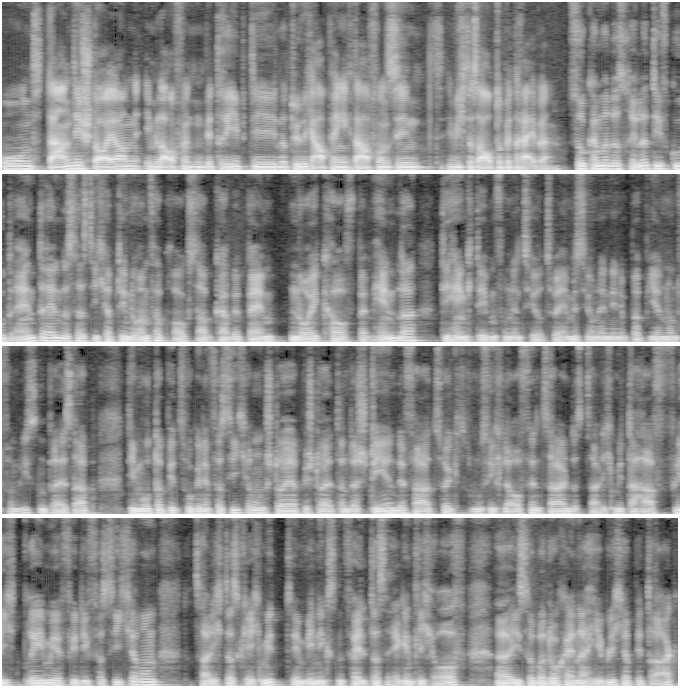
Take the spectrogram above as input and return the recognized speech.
Und dann die Steuern im laufenden Betrieb, die natürlich abhängig davon sind, wie ich das Auto betreibe. So kann man das relativ gut einteilen. Das heißt, ich habe die Normverbrauchsabgabe beim Neukauf beim Händler, die hängt eben von den CO2-Emissionen in den Papieren und vom Listenpreis ab. Die motorbezogene Versicherungssteuer besteuert dann das stehende Fahrzeug, das muss ich laufend zahlen, das zahle ich mit der Haftpflichtprämie für die Versicherung zahle ich das gleich mit. Im wenigsten fällt das eigentlich auf, äh, ist aber doch ein erheblicher Betrag.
